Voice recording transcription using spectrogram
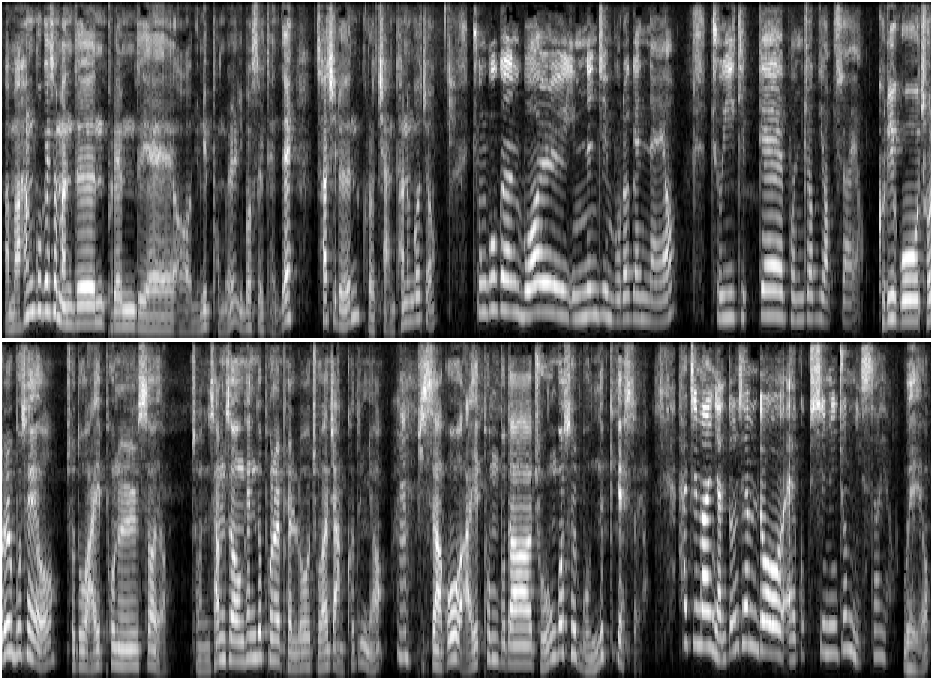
아마 한국에서 만든 브랜드의 어, 유니폼을 입었을 텐데 사실은 그렇지 않다는 거죠. 중국은 뭘 입는지 모르겠네요. 주의 깊게 본 적이 없어요. 그리고 저를 보세요. 저도 아이폰을 써요. 전 삼성 핸드폰을 별로 좋아하지 않거든요. 비싸고 아이폰보다 좋은 것을 못 느끼겠어요. 하지만 연돈샘도 애국심이 좀 있어요. 왜요?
